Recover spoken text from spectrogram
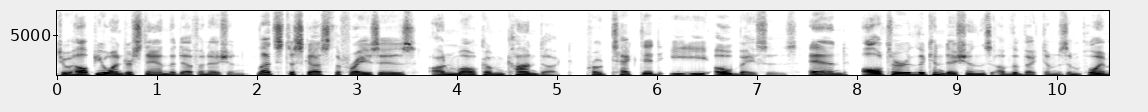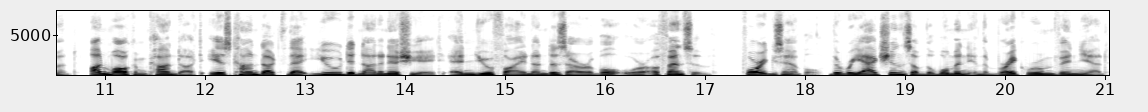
To help you understand the definition, let's discuss the phrases unwelcome conduct, protected EEO bases, and alter the conditions of the victim's employment. Unwelcome conduct is conduct that you did not initiate and you find undesirable or offensive. For example, the reactions of the woman in the break room vignette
